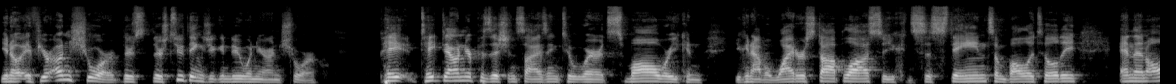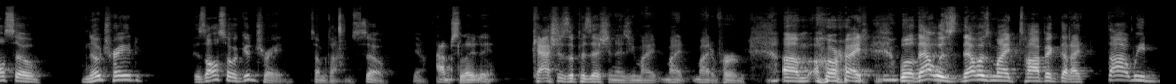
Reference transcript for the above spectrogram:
You know, if you're unsure, there's there's two things you can do when you're unsure. pay take down your position sizing to where it's small where you can you can have a wider stop loss so you can sustain some volatility and then also no trade is also a good trade sometimes so yeah absolutely cash is a position as you might might might have heard um all right well that was that was my topic that i thought we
